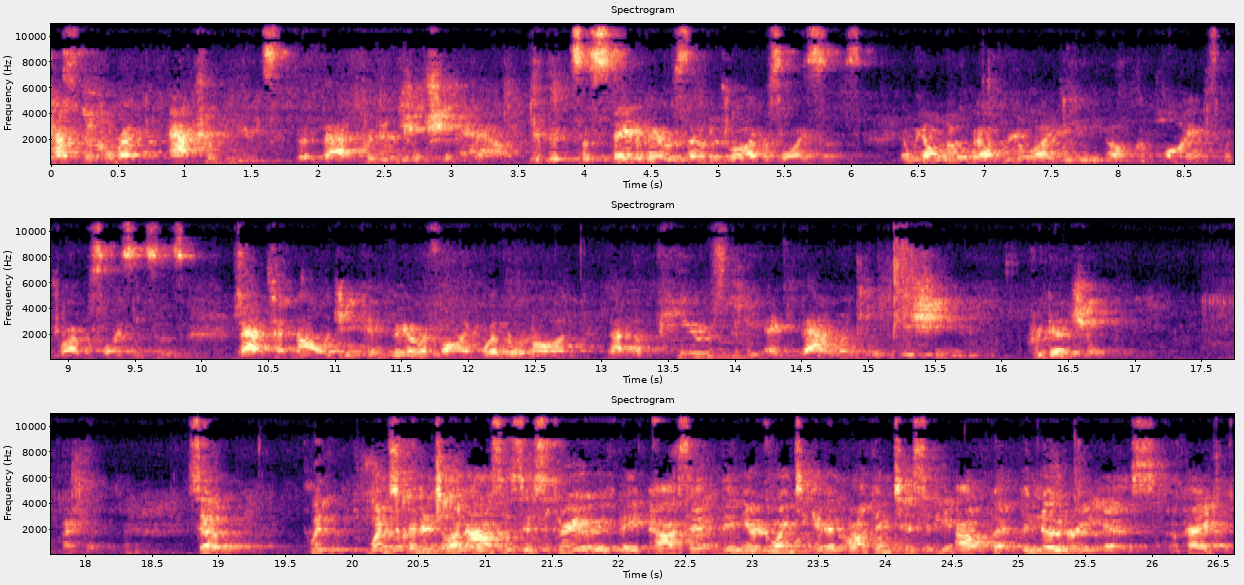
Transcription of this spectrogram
has the correct attributes that that credential should have. If it's a state of Arizona driver's license, and we all know about Real ID um, compliance with driver's licenses, that technology can verify whether or not that appears to be a validly issued credential. So, with, once credential analysis is through, if they pass it, then you're going to get an authenticity output, the notary is, okay?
